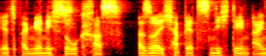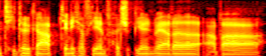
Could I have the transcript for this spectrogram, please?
Jetzt bei mir nicht so krass. Also ich habe jetzt nicht den einen Titel gehabt, den ich auf jeden Fall spielen werde, aber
